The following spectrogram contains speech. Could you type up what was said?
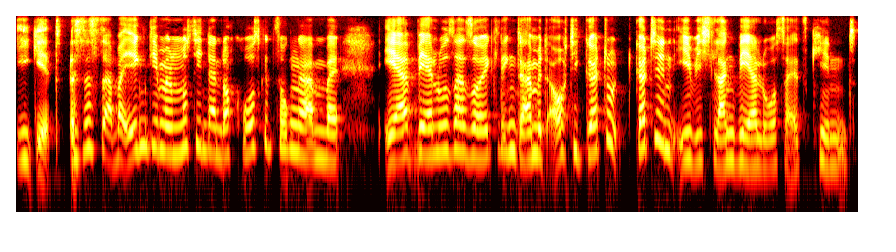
Igitt. Es ist aber irgendjemand muss ihn dann doch großgezogen haben, weil er wehrloser Säugling damit auch die Göttu Göttin ewig lang wehrlos als Kind.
